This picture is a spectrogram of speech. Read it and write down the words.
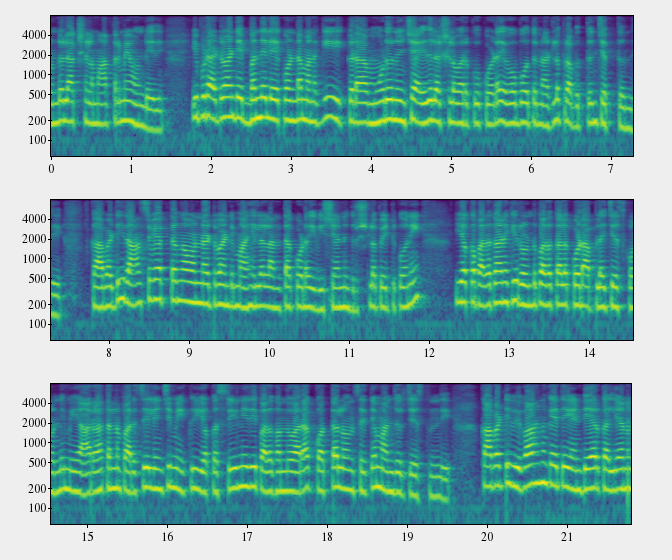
రెండు లక్షలు మాత్రమే ఉండేది. ఇప్పుడు అటువంటి ఇబ్బంది లేకుండా మనకి ఇక్కడ మూడు నుంచి ఐదు లక్షల వరకు కూడా ఇవ్వబోతున్నట్లు ప్రభుత్వం చెప్తుంది. కాబట్టి రాష్ట్ర వ్యాప్తంగా ఉన్నటువంటి మహిళలంతా కూడా ఈ విషయాన్ని దృష్టిలో పెట్టుకొని ఈ యొక్క పథకానికి రెండు పథకాలకు కూడా అప్లై చేసుకోండి. మీ అర్హతలను పరిశీలించి మీకు ఈ యొక్క శ్రీనిధి పథకం ద్వారా కొత్త లోన్స్ అయితే మంజూరు చేస్తుంది. కాబట్టి వివాహానికైతే ఎన్టీఆర్ కళ్యాణ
